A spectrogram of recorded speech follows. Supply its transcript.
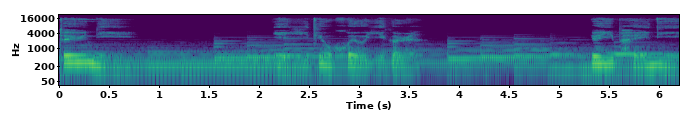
对于你。也一定会有一个人愿意陪你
